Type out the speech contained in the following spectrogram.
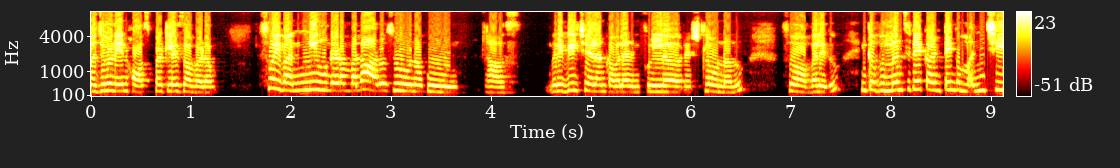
మధ్యలో నేను హాస్పిటలైజ్ అవ్వడం. సో ఇవన్నీ ఉండడం వల్ల ఆ రోజు నాకు రివీల్ చేయడానికి అవ్వలేదు. నేను ఫుల్ రెస్ట్లో ఉన్నాను. సో అవ్వలేదు. ఇంకా ఉమెన్స్ డే కంటే ఇంకా మంచి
